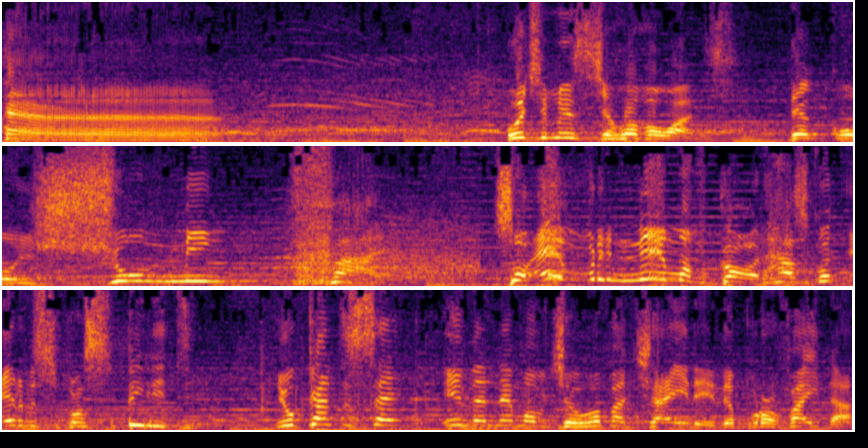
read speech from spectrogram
which means Jehovah what? The consuming fire. So every name of God has got a responsibility. You can't say in the name of Jehovah Jireh, the provider,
